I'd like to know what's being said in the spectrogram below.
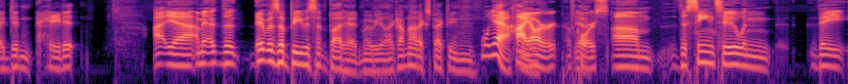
I didn't hate it. I, yeah. I mean, uh, the It was a Beavis and Butthead movie. Like I'm not expecting. Well, yeah, high Yeah. art, of Yeah. course. Um, the scene too when they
